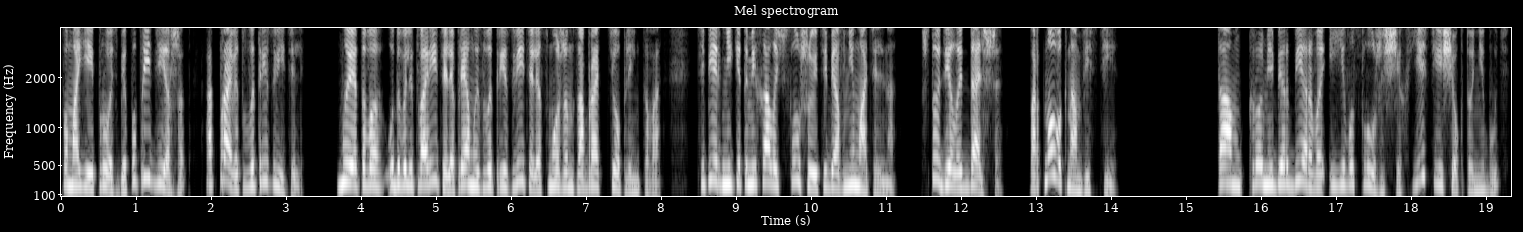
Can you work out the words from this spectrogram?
по моей просьбе, попридержат, отправят в вытрезвитель. Мы этого удовлетворителя прямо из вытрезвителя сможем забрать тепленького. Теперь, Никита Михайлович, слушаю тебя внимательно. Что делать дальше? Портного к нам вести? Там, кроме Берберова и его служащих, есть еще кто-нибудь?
